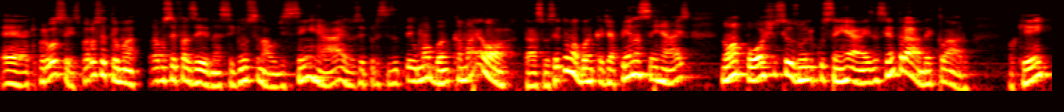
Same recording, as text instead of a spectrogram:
é, aqui para vocês, para você ter uma, para você fazer, né, seguir um sinal de 100 reais, você precisa ter uma banca maior, tá? Se você tem uma banca de apenas 100 reais, não aposte os seus únicos 100 reais nessa entrada, é claro, ok?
